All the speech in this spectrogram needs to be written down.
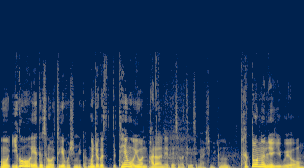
어, 이거에 대해서는 어떻게 보십니까? 먼저 그 태영호 의원 발언에 대해서는 어떻게 생각하십니까? 그건 택도 없는 얘기고요.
